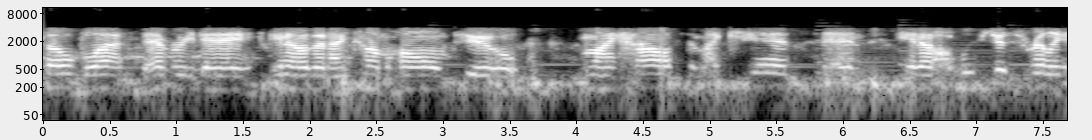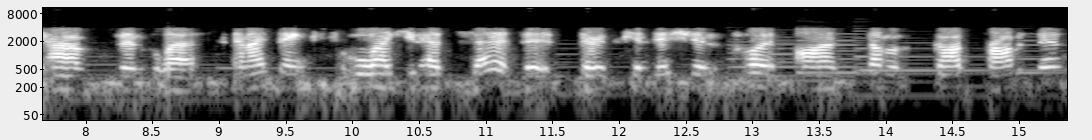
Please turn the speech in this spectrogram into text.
so blessed every day, you know, that I come home to my house and my kids and you know we just really have been blessed. And i think like you had said that there's conditions put on some of god's promises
